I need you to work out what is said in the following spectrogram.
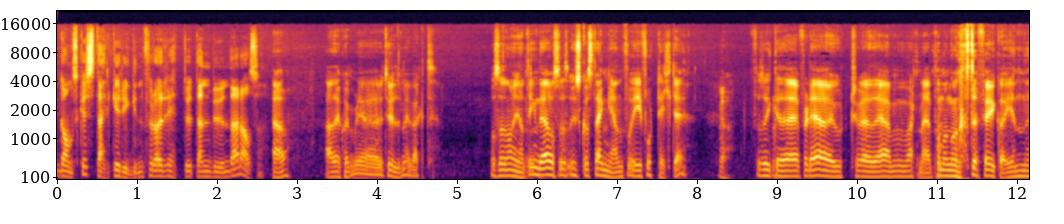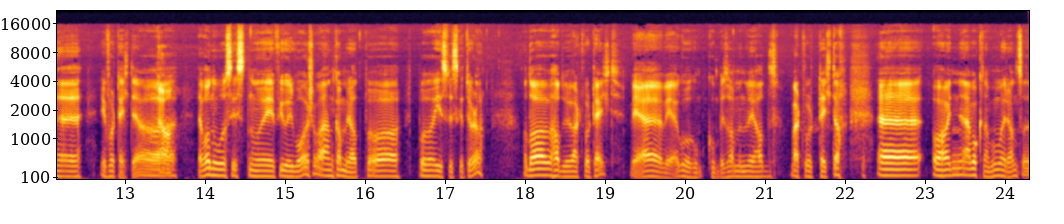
ganske sterk i ryggen for å rette ut den buen der, altså. Ja. ja, det kan bli utrolig mye vekt. Og så en annen ting, det er å huske å stenge igjen i forteltet. For, så ikke det, for det har jeg gjort, det har jeg vært med på noen ganger at jeg føyka inn uh, i forteltet. Og Ja. Det var noe sist nå i fjor vår, så var jeg en kamerat på, på isfisketur. da. Og da hadde vi hvert vårt telt. Vi er, vi er gode kom- kompiser, men vi hadde hvert vårt telt, da. Uh, og han, jeg våkna på morgenen, så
